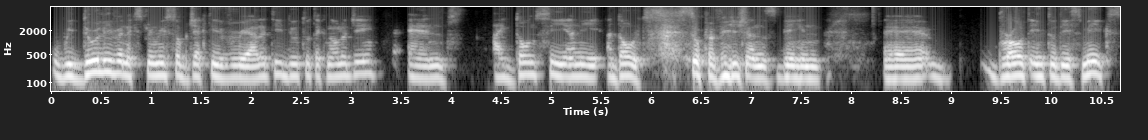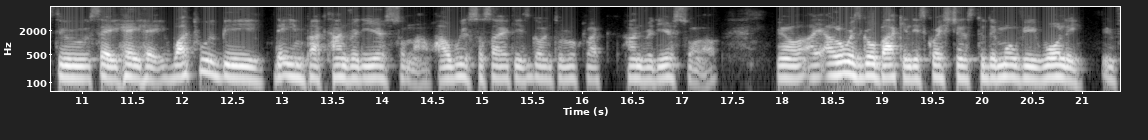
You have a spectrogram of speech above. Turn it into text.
we do live in extremely subjective reality due to technology and i don't see any adult supervisions being uh, brought into this mix to say hey hey what will be the impact 100 years from now? How will society is going to look like 100 years from now you know I, I always go back in these questions to the movie WALL-E. If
